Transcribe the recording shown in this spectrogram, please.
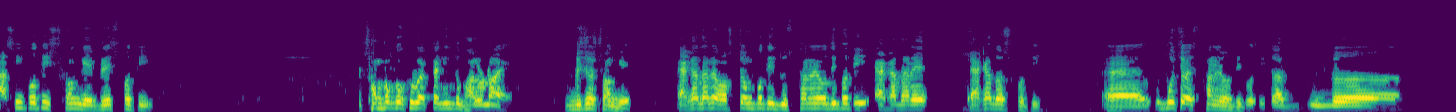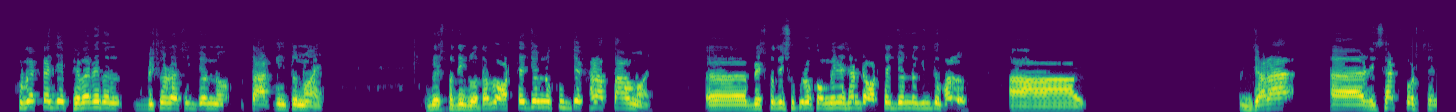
রাশিপতির সঙ্গে বৃহস্পতি সম্পর্ক খুব একটা কিন্তু ভালো নয় বৃষর সঙ্গে। একাধারে অষ্টমপতি দুস্থানের অধিপতি, একাধারে একাদশপতি। উপচয় স্থানের অধিপতি। তা খুব একটা যে ফেভারেবল রাশির জন্য তা কিন্তু নয়। বৃহস্পতি গ্রহ। তবে অর্থের জন্য খুব যে খারাপ তাও নয়। বৃহস্পতি শুক্র কম্বিনেশনটা অর্থের জন্য কিন্তু ভালো। আর যারা রিসার্চ করছেন,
